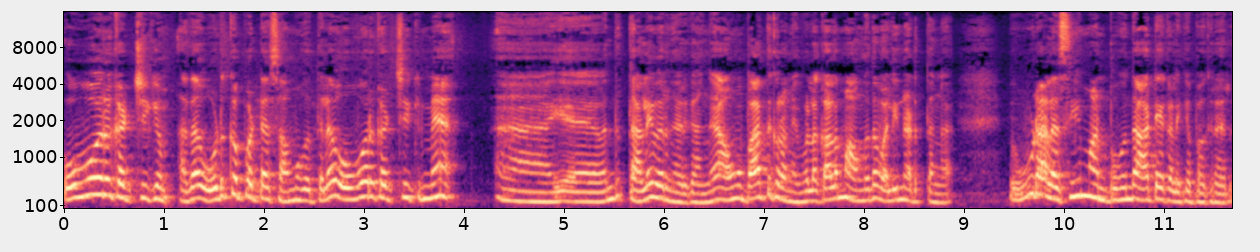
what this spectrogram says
ஒவ்வொரு கட்சிக்கும் அதாவது ஒடுக்கப்பட்ட சமூகத்தில் ஒவ்வொரு கட்சிக்குமே வந்து தலைவருங்க இருக்காங்க. அவங்க பார்த்துக்குறாங்க இவ்வளோ காலமாக அவங்க தான் வழி நடத்தாங்க ஊடால சீமான் இப்போ வந்து ஆட்டையை கலைக்க பார்க்குறாரு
